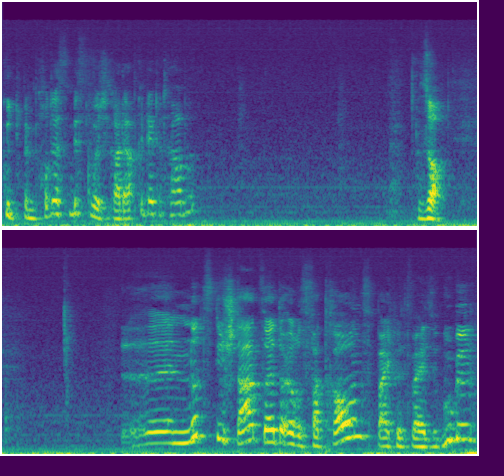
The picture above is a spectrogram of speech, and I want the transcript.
Gut, beim Browser ist ein bisschen, wo ich gerade abgedatet habe. So. Äh, nutzt die Startseite eures Vertrauens, beispielsweise Google.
